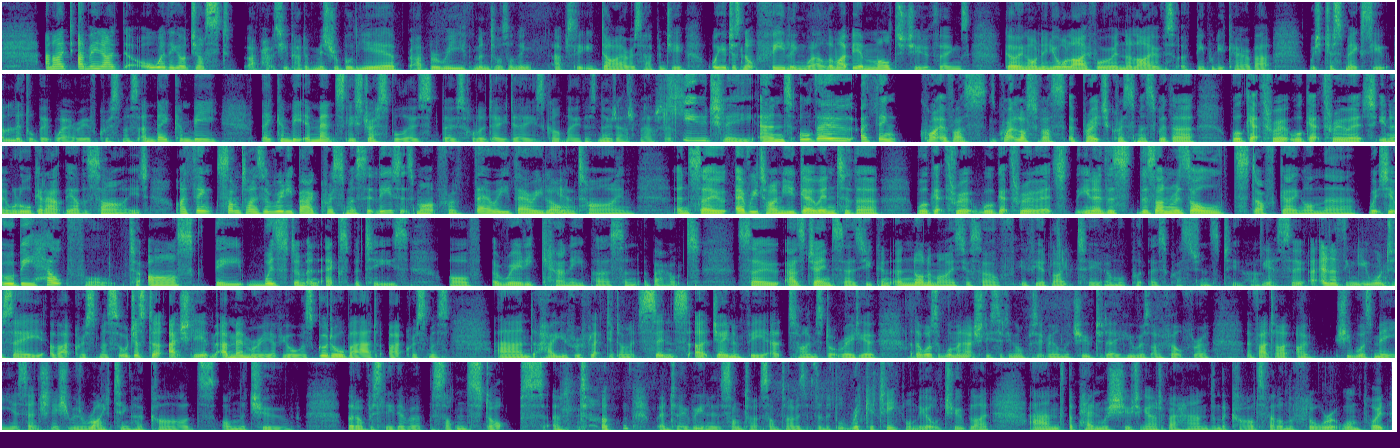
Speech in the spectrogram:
And I, I mean, I, or whether you're just, uh, perhaps you've had a miserable year, a bereavement or something absolutely dire has happened to you, or you're just not feeling well. There might be a multitude of things going on in your life or in the lives of people you care about, which just makes you a little bit wary of Christmas. And they can be, they can be immensely stressful. Those those holiday days, can't they? There's no doubt about it. hugely. And although I think quite of us, quite a lot of us approach Christmas with a "we'll get through it, we'll get through it," you know, we'll all get out the other side. I think sometimes a really bad Christmas it leaves its mark for a very, very long Yeah. time. And so every time you go into the "we'll get through it, we'll get through it," you know, there's there's unresolved stuff going on there, which it would be helpful to ask the wisdom and expertise of a really canny person about. So, as Jane says, you can anonymise yourself if you'd like to, and we'll put those questions to her. Yes, so anything you want to say about Christmas, or just a, actually a, a memory of yours, good or bad, about Christmas, and how you've reflected on it since. Uh, Jane and Fi at times.radio. Uh, there was a woman actually sitting opposite me on the tube today who was, I felt for her. In fact, I, I she was me, essentially. She was writing her cards on the tube. But obviously there were sudden stops and um, went over, you know, sometimes sometimes it's a little rickety on the old tube line and the pen was shooting out of her hand and the cards fell on the floor at one point.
